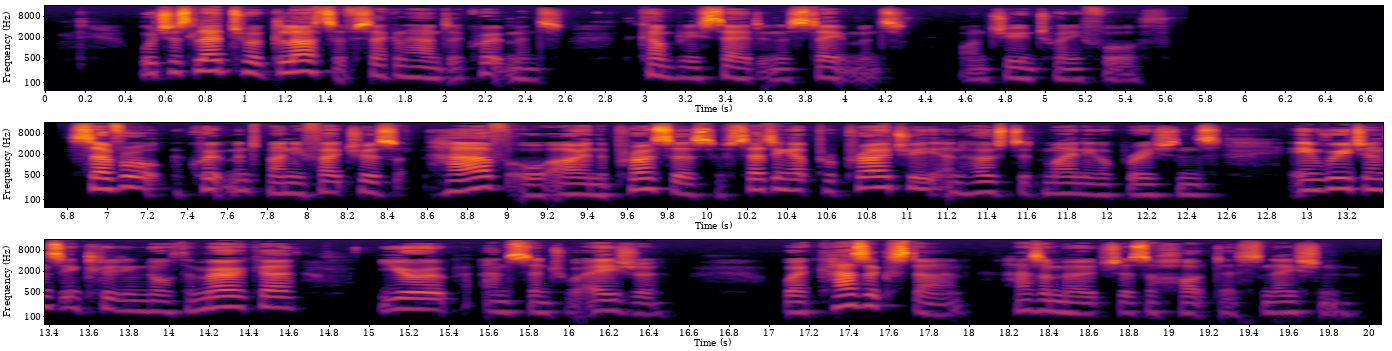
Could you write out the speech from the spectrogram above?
which has led to a glut of second-hand equipment, the company said in a statement on June 24th. Several equipment manufacturers have or are in the process of setting up proprietary and hosted mining operations in regions including North America, Europe, and Central Asia, where Kazakhstan has emerged as a hot destination.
